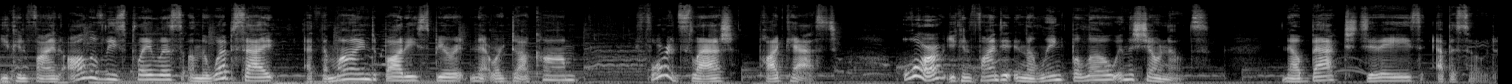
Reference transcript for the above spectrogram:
You can find all of these playlists on the website at the mindbodyspiritnetwork.com forward slash podcast. Or you can find it in a link below in the show notes. Now back to today's episode.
